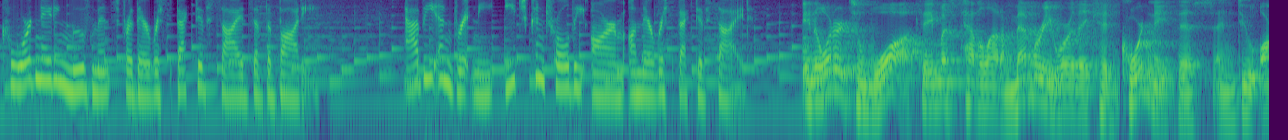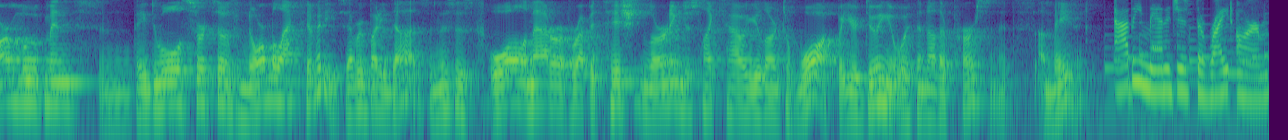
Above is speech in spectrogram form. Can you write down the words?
coordinating movements for their respective sides of the body. Abby and Brittany each control the arm on their respective side. In order to walk, they must have a lot of memory where they could coordinate this and do arm movements, and they do all sorts of normal activities. Everybody does. And this is all a matter of repetition, learning, just like how you learn to walk, but you're doing it with another person. It's amazing. Abby manages the right arm,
